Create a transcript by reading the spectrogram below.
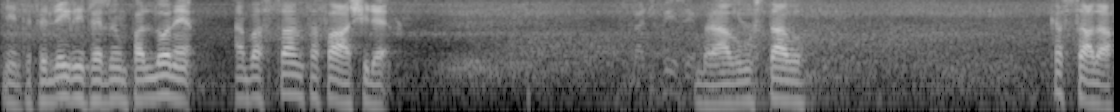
Niente, Pellegrini perde un pallone abbastanza facile. Bravo Gustavo. Cassata.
